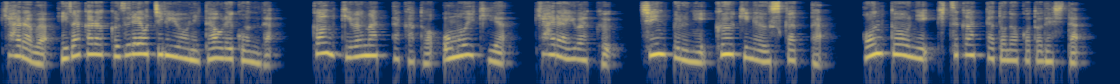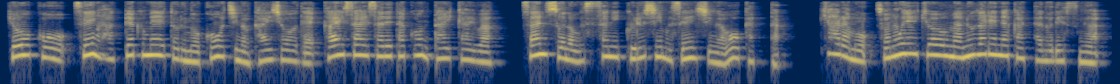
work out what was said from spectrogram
木原は膝から崩れ落ちるように倒れ込んだ。感極まったかと思いきや、木原曰く、シンプルに空気が薄かった。本当にきつかったとのことでした。標高1800メートルの高地の会場で開催された今大会は、酸素の薄さに苦しむ選手が多かった。木原もその影響を免れなかったのですが、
